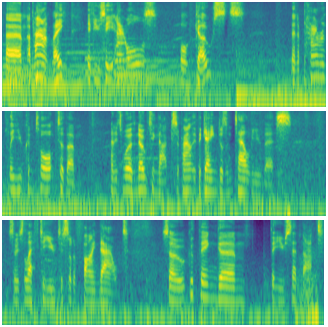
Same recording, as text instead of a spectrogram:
Um, apparently, if you see owls or ghosts, then apparently you can talk to them. And it's worth noting that because apparently the game doesn't tell you this. So it's left to you to sort of find out. So good thing um, that you said that,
